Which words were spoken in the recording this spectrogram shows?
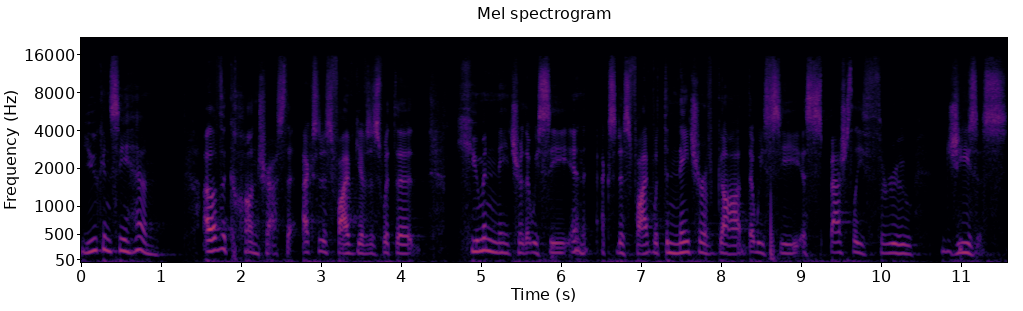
You can see Him. I love the contrast that Exodus 5 gives us with the human nature that we see in Exodus 5, with the nature of God that we see, especially through Jesus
